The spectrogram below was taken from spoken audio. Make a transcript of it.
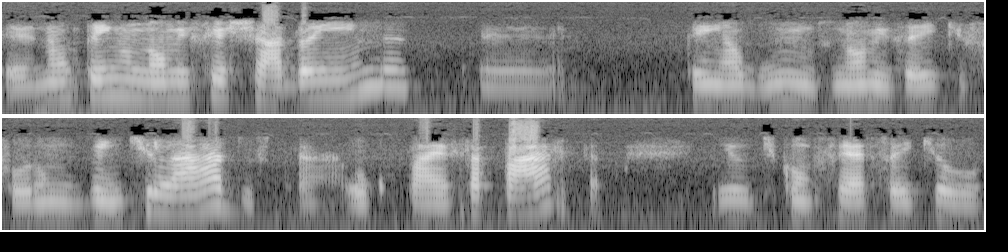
eh, não tem um nome fechado ainda. Eh, tem alguns nomes aí que foram ventilados para ocupar essa pasta eu te confesso aí que eu,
